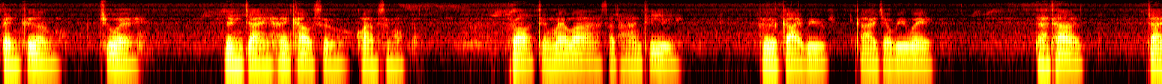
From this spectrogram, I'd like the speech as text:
เป็นเครื่องช่วย ดึงใจให้เข้าสู่ความสงบ เพราะถึงแม้ว่าสถานที่คือกายวิกายจะวิเวก แต่ถ้า ใจ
